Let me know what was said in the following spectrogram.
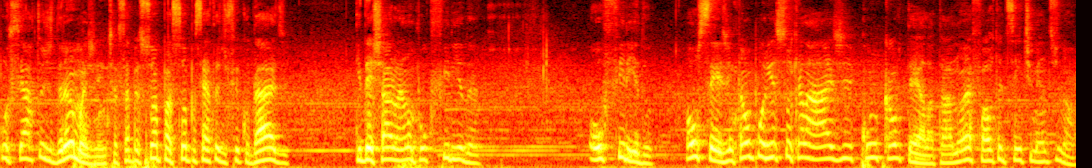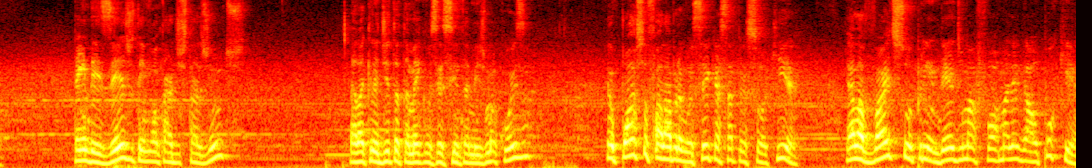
por certos dramas, gente. Essa pessoa passou por certa dificuldade que deixaram ela um pouco ferida ou ferido. Ou seja, então por isso que ela age com cautela, tá? Não é falta de sentimentos não. Tem desejo, tem vontade de estar juntos. Ela acredita também que você sinta a mesma coisa eu posso falar para você que essa pessoa aqui, ela vai te surpreender de uma forma legal. Por quê?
